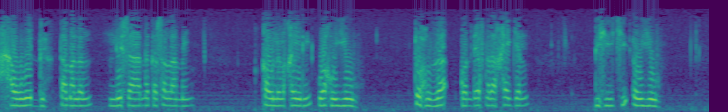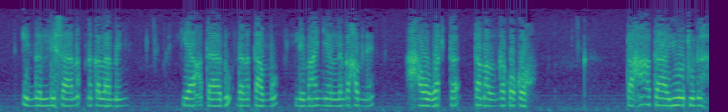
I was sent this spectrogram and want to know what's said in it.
xawwid tamalal lisaanaka sa làmmiñ xawlal xayri waxu yiw tuxza kon def na la xejjal bisi ci aw yiw. Innal lisaana naka làmmiñ yaataadu dana li ma ñeel la nga xam ne xaw watta tamal nga ko ko. Taxaataa yootu na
